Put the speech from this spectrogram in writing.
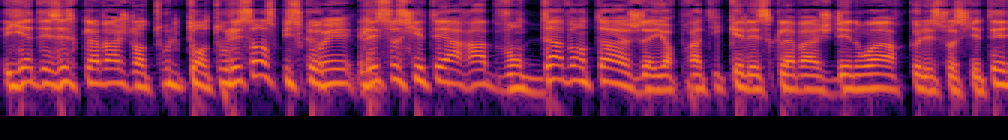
il y a des esclavages dans tout le temps, tous les sens, puisque Oui. les sociétés arabes vont davantage d'ailleurs pratiquer l'esclavage des noirs que les sociétés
